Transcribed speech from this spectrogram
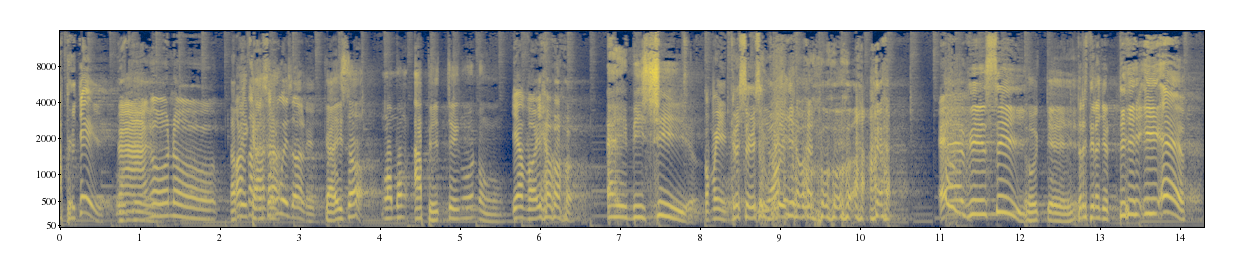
ABC. Nah, ngono. Tapi Oh, gak seru soalnya. Gak iso ngomong ABC ngono. Ya, Bo, ya, Bo. ABC. Kok Inggris wis Ya, ya, Mas. A B C. Oke. Terus dilanjut D E F.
